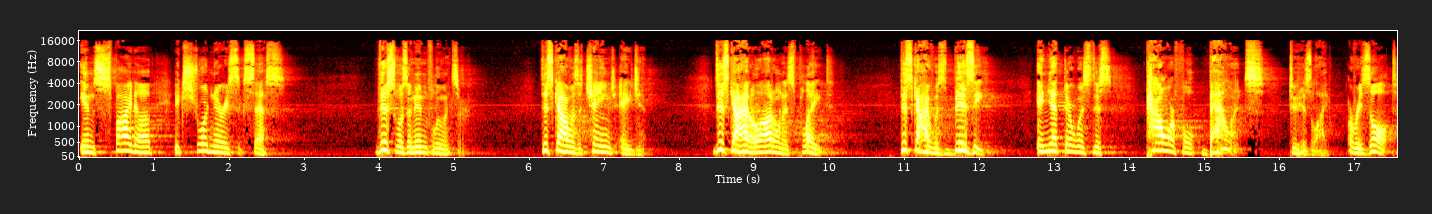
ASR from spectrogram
in spite of extraordinary success. This was an influencer. This guy was a change agent. This guy had a lot on his plate. This guy was busy. And yet there was this powerful balance to his life, a result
